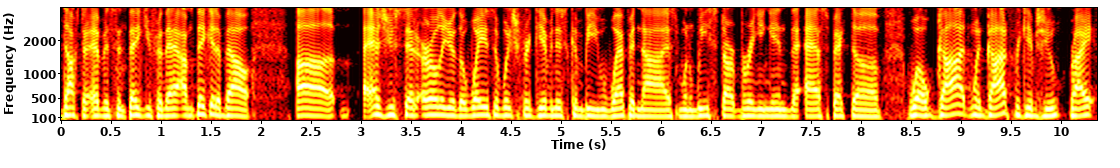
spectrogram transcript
Dr. Edmondson, thank you for that. I'm thinking about, uh, as you said earlier, the ways in which forgiveness can be weaponized when we start bringing in the aspect of, well, God, when God forgives you, right?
